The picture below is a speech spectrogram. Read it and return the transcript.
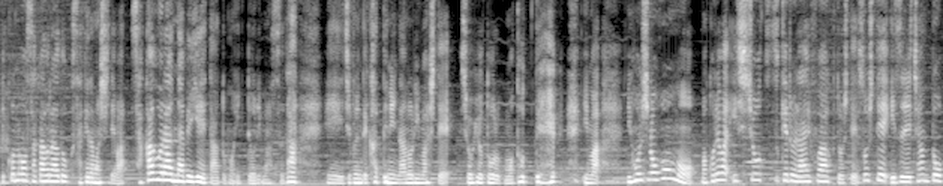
でこの酒蔵ドッグ酒魂では酒蔵ナビゲーターとも言っておりますが、えー自分で勝手に名乗りまして商標登録も取って 今日本酒の方も、まあ、これは一生続けるライフワークとしてそしていずれちゃんと、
